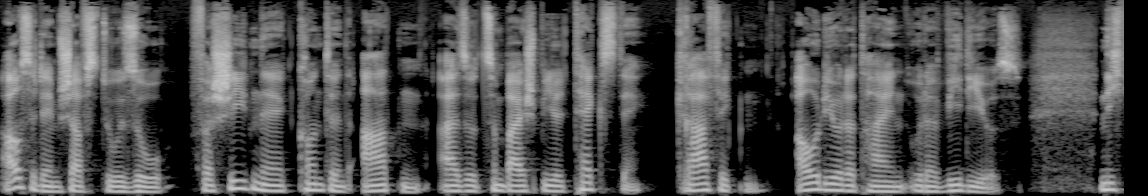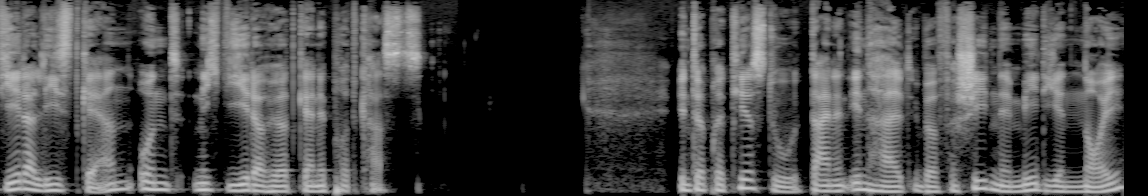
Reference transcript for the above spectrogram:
Außerdem schaffst du so verschiedene Content-Arten, also zum Beispiel Texte, Grafiken, Audiodateien oder Videos. Nicht jeder liest gern und nicht jeder hört gerne Podcasts. Interpretierst du deinen Inhalt über verschiedene Medien neu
